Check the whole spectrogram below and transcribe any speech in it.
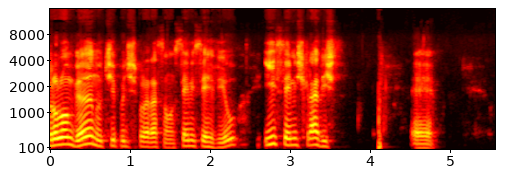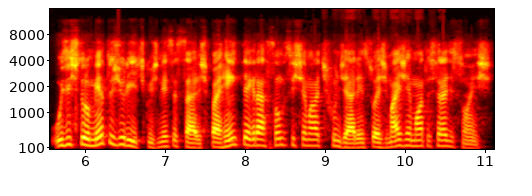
prolongando o tipo de exploração semi-servil e semi-escravista. É, os instrumentos jurídicos necessários para a reintegração do sistema latifundiário em suas mais remotas tradições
